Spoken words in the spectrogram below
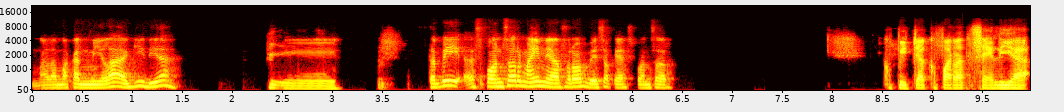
malah makan mie lagi dia. Tapi eh, sponsor main ya, Fro, besok ya sponsor. Kupica Celia.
